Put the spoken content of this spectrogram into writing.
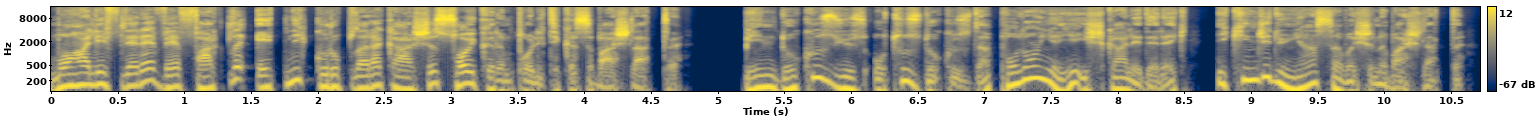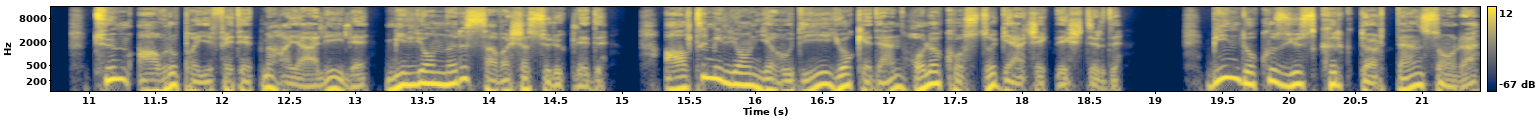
muhaliflere ve farklı etnik gruplara karşı soykırım politikası başlattı. 1939'da Polonya'yı işgal ederek İkinci Dünya Savaşı'nı başlattı. Tüm Avrupa'yı fethetme hayaliyle milyonları savaşa sürükledi. 6 milyon Yahudiyi yok eden Holocaust'u gerçekleştirdi. 1944'ten sonra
